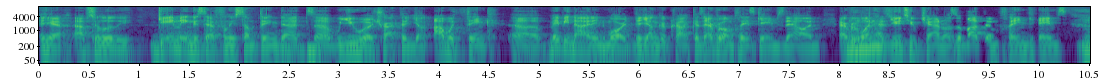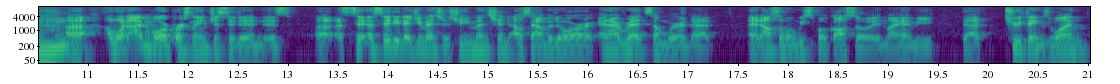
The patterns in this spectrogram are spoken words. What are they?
Yeah, absolutely. Gaming is definitely something that uh, you attract a young. I would think, uh, maybe not anymore, the younger crowd, because everyone plays games now, and everyone mm-hmm. has YouTube channels about them playing games. Mm-hmm. Uh, what I'm more personally interested in is uh, a, a, city that you mentioned. So you mentioned El Salvador, and I read somewhere that, and also when we spoke, also in Miami, that two things. One,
